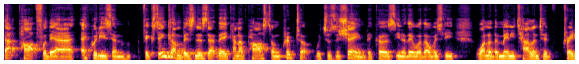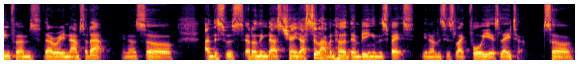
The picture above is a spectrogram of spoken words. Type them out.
that part for their equities and fixed income business that they kind of passed on crypto, which was a shame because, you know, they were obviously one of the many talented trading firms that were in Amsterdam, you know, so, and this was, I don't think that's changed. I still haven't heard them being in the space. You know, this is like four years later. So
